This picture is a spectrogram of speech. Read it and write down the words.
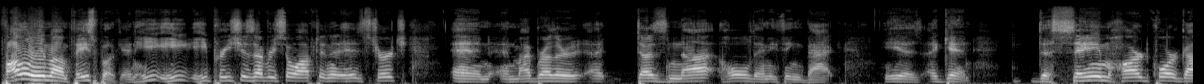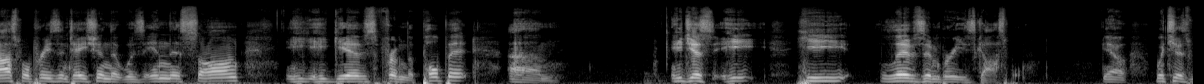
follow him on Facebook, and he he he preaches every so often at his church, and and my brother uh, does not hold anything back. He is again the same hardcore gospel presentation that was in this song. He he gives from the pulpit. Um, he just he he lives and breathes gospel you know, which is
